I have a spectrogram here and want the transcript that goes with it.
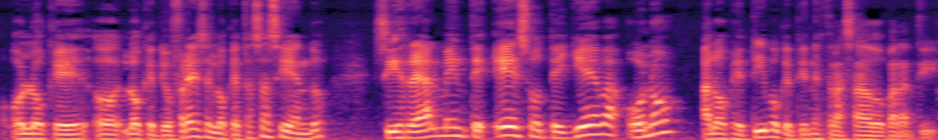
o lo que, o lo que te ofrecen, lo que estás haciendo, si realmente eso te lleva o no al objetivo que tienes trazado para ti.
